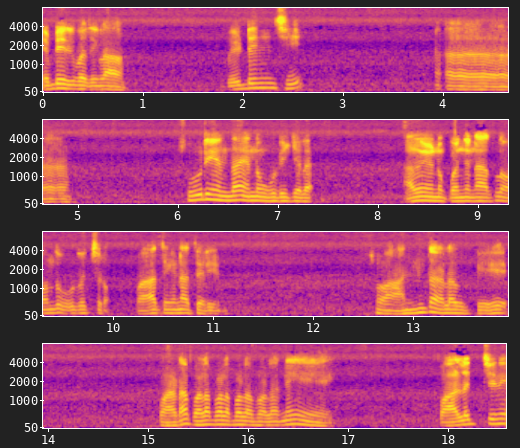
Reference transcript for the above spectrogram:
எப்படி இருக்கு பார்த்தீங்களா விடிஞ்சு ஆஹ், சூரியன் தான் இன்னும் உதிக்கலை. அதுவும் இன்னும் கொஞ்ச நேரத்தில் வந்து உதிச்சிடும் பார்த்தீங்கன்னா தெரியும். ஸோ அந்த அளவுக்கு பட பல பல பல பலன்னு பளிச்சுன்னு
